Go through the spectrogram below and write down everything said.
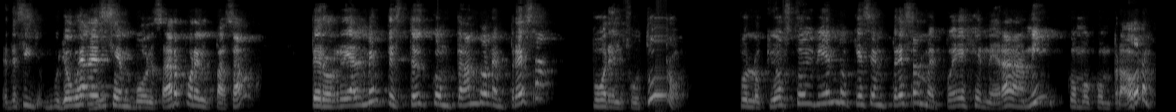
es decir, yo voy a desembolsar por el pasado, pero realmente estoy comprando la empresa por el futuro, por lo que yo estoy viendo que esa empresa me puede generar a mí como compradora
